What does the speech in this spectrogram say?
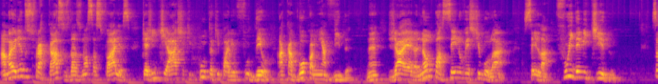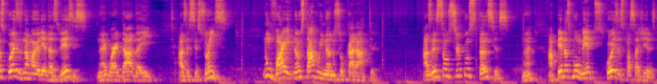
a maioria dos fracassos, das nossas falhas, que a gente acha que puta que pariu, fudeu, acabou com a minha vida, né? Já era, não passei no vestibular, sei lá, fui demitido. Essas coisas, na maioria das vezes, né, guardada aí as exceções, não vai, não está arruinando o seu caráter. Às vezes são circunstâncias, né? apenas momentos, coisas passageiras.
